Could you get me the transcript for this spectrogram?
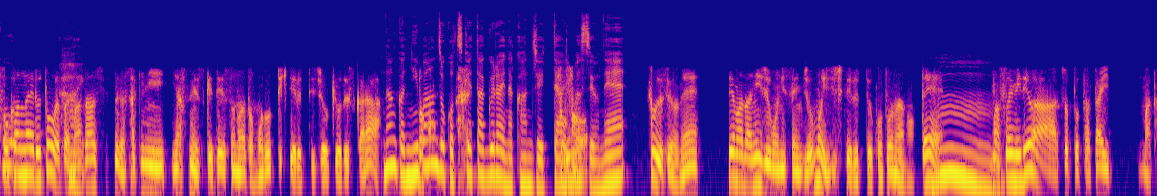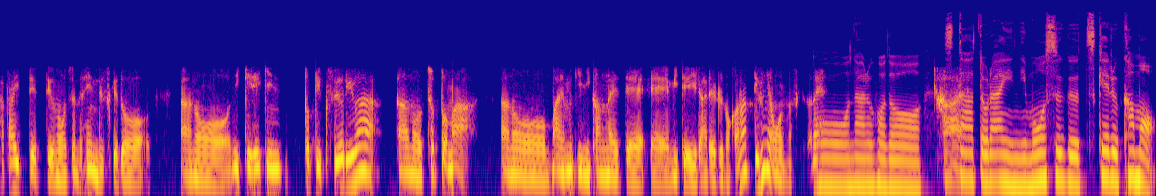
そう考えると、やっぱりマザー指数が先に安値つけて、その後戻ってきてるっていう状況ですから。なんか2番底つけたぐらいな感じってありますよね。そうですよね。で、まだ25日線上も維持しているっていうことなので、まあそういう意味では、ちょっと叩い、まあ叩いてっていうのもちょっと変ですけど、あの、日経平均トピックスよりは、あの、ちょっとまあ、あの、前向きに考えて、えー、見ていられるのかなっていうふうには思いますけどね。おなるほど、はい。スタートラインにもうすぐつけるかも、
